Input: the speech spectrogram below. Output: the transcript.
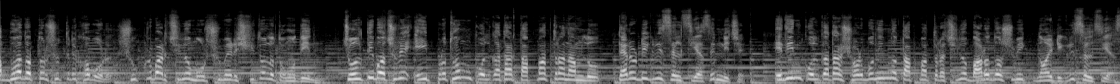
আবহাওয়া দপ্তর সূত্রে খবর, শুক্রবার ছিল মরশুমের শীতলতম দিন। চলতি বছরে এই প্রথম কলকাতার তাপমাত্রা নামল তেরো ডিগ্রি সেলসিয়াসের নিচে। এদিন কলকাতার সর্বনিম্ন তাপমাত্রা ছিল বারো দশমিক নয় ডিগ্রি সেলসিয়াস।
